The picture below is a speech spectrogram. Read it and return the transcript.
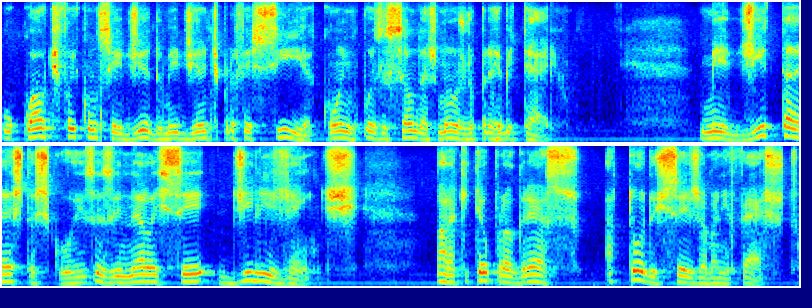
o qual te foi concedido mediante profecia, com imposição das mãos do presbitério. Medita estas coisas e nelas se diligente, para que teu progresso a todos seja manifesto.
